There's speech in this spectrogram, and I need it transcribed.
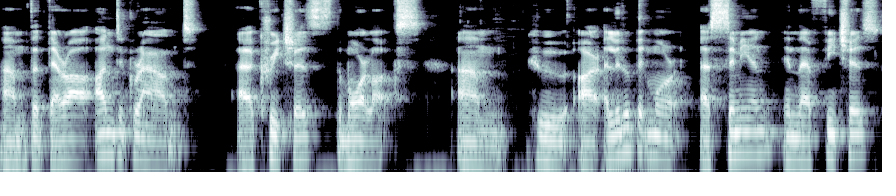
um, that there are underground uh, creatures, the Morlocks, um, who are a little bit more uh, simian in their features,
